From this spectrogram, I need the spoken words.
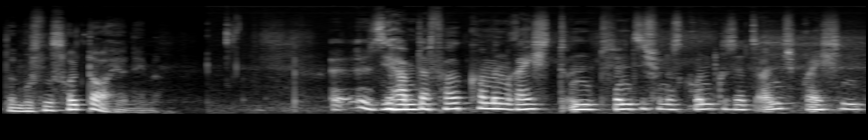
dann muss man es halt daher nehmen. Äh, Sie haben da vollkommen recht und wenn Sie schon das Grundgesetz ansprechen,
